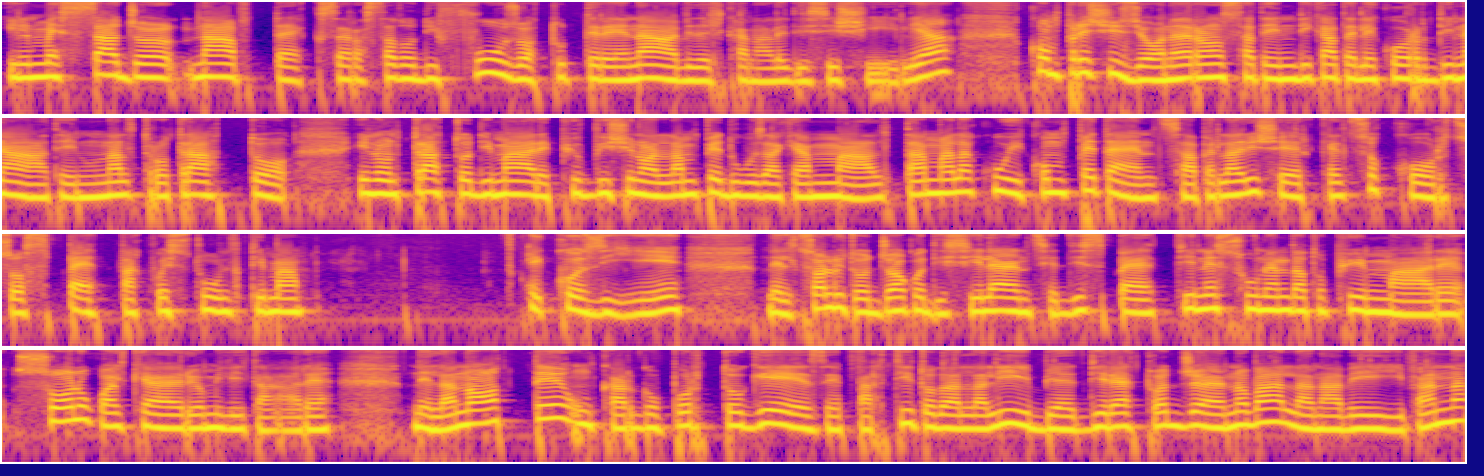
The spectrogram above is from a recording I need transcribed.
Il messaggio Navtex era stato diffuso a tutte le navi del canale di Sicilia. Con precisione erano state indicate le coordinate in un altro tratto, in un tratto di mare più vicino a Lampedusa che a Malta, ma la cui competenza per la ricerca e il soccorso spetta a quest'ultimo ultima. E così, nel solito gioco di silenzi e dispetti, nessuno è andato più in mare, solo qualche aereo militare. Nella notte, un cargo portoghese partito dalla Libia e diretto a Genova, la nave Ivan,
